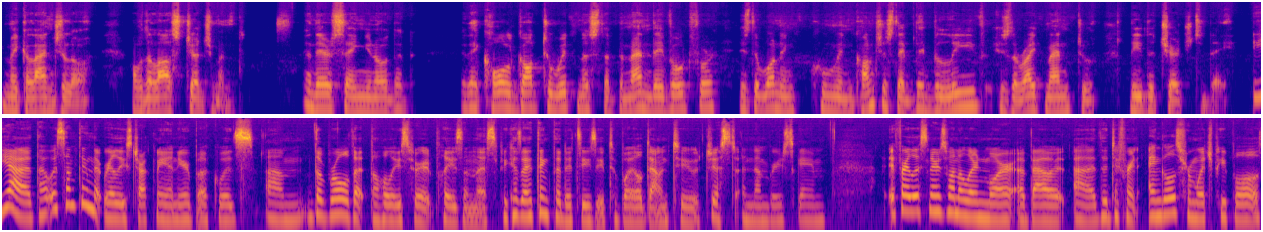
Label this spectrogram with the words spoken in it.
Michelangelo of the Last Judgment, and they're saying, you know, that they call God to witness that the man they vote for is the one in whom, in conscience, they, they believe is the right man to lead the church today. Yeah, that was something that really struck me in your book was um, the role that the Holy Spirit plays in this, because I think that it's easy to boil down to just a numbers game. If our listeners want to learn more about uh, the different angles from which people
